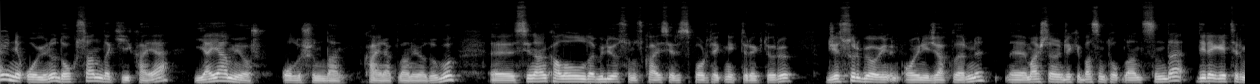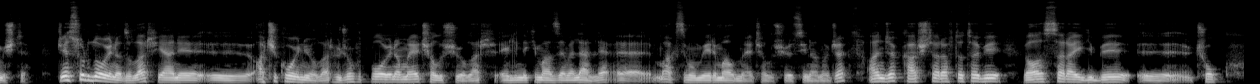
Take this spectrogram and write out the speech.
aynı oyunu 90 dakikaya yayamıyor oluşundan kaynaklanıyordu bu. E, Sinan Kalaoğlu da biliyorsunuz Kayseri Spor Teknik Direktörü cesur bir oyun oynayacaklarını e, maçtan önceki basın toplantısında dile getirmişti. Cesur da oynadılar. Yani e, açık oynuyorlar. Hücum futbol oynamaya çalışıyorlar. Elindeki malzemelerle e, maksimum verim almaya çalışıyor Sinan Hoca. Ancak karşı tarafta tabii Galatasaray gibi e, çok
